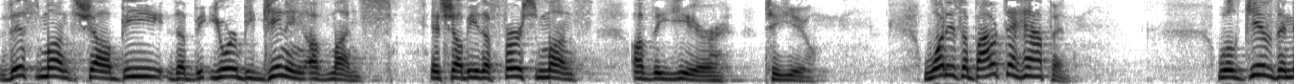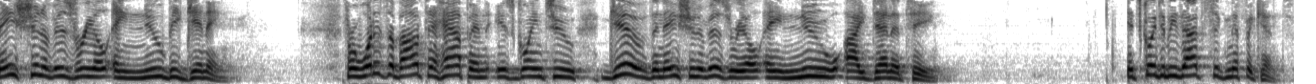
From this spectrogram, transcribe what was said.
This month shall be the, your beginning of months. It shall be the first month of the year to you. What is about to happen will give the nation of Israel a new beginning. For what is about to happen is going to give the nation of Israel a new identity. It's going to be that significant.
